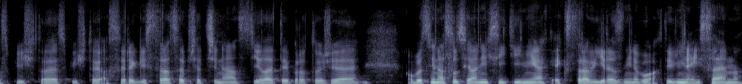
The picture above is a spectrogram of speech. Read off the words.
Spíš to, je, spíš to je asi registrace před 13 lety, protože obecně na sociálních sítích nějak extra výrazný nebo aktivní nejsem.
